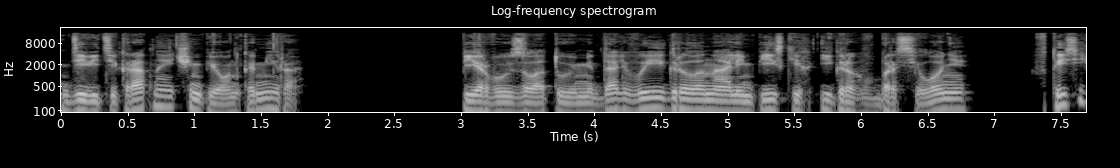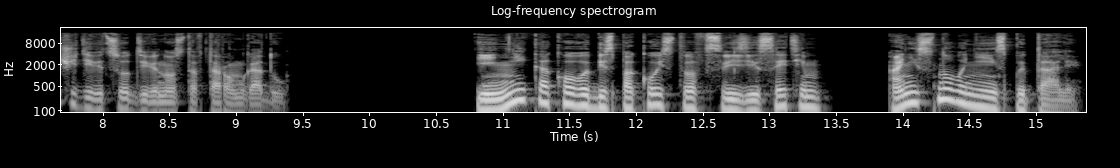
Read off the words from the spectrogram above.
девятикратная чемпионка мира. Первую золотую медаль выиграла на Олимпийских играх в Барселоне в 1992 году. И никакого беспокойства в связи с этим они снова не испытали.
